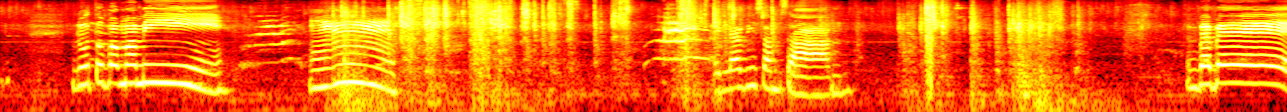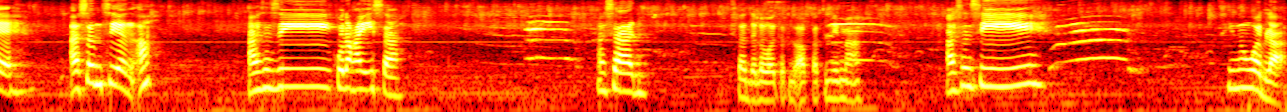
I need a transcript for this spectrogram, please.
Luto pa, mami. Mm I love you, Samsam. Bebe! Asan si yan? Ah? Asan si kulang kay isa? Asan? Isa, dalawa, tatlo, apat, lima. Asan si... Sino wala?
